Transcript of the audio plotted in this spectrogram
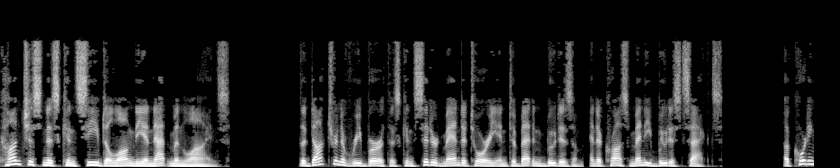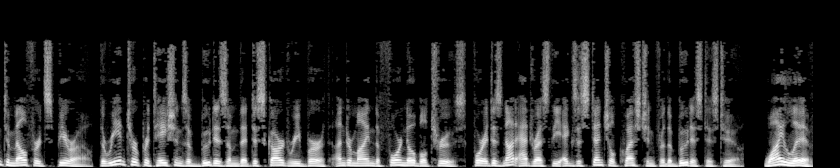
consciousness conceived along the Anatman lines. The doctrine of rebirth is considered mandatory in Tibetan Buddhism, and across many Buddhist sects. According to Melford Spiro, the reinterpretations of Buddhism that discard rebirth undermine the Four Noble Truths, for it does not address the existential question for the Buddhist as to, "...why live?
